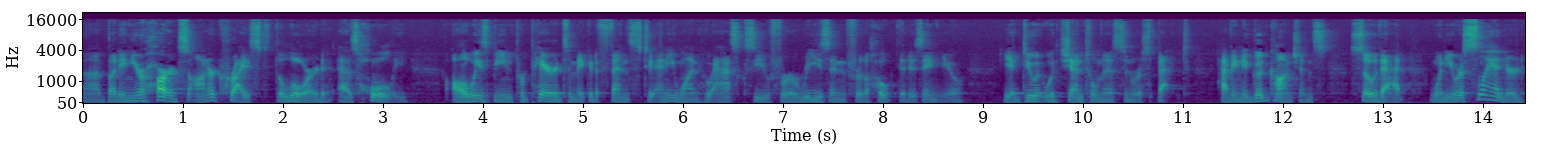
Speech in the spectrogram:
Uh, but in your hearts, honor Christ the Lord as holy always being prepared to make a defense to anyone who asks you for a reason for the hope that is in you. Yet do it with gentleness and respect, having a good conscience, so that, when you are slandered,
